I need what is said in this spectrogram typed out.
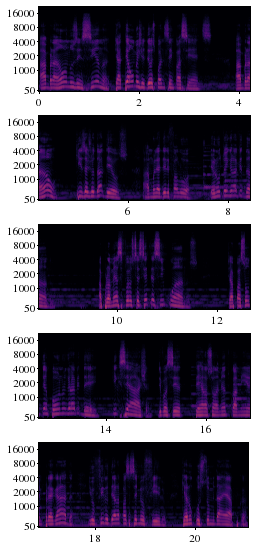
Abraão nos ensina que até homens de Deus podem ser impacientes. Abraão quis ajudar Deus. A mulher dele falou: Eu não estou engravidando, a promessa foi aos 65 anos. Já passou um tempão e não engravidei. O que, que você acha de você ter relacionamento com a minha empregada e o filho dela passa a ser meu filho, que era um costume da época?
